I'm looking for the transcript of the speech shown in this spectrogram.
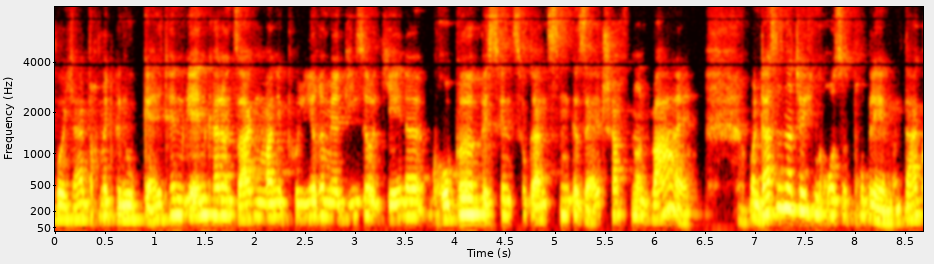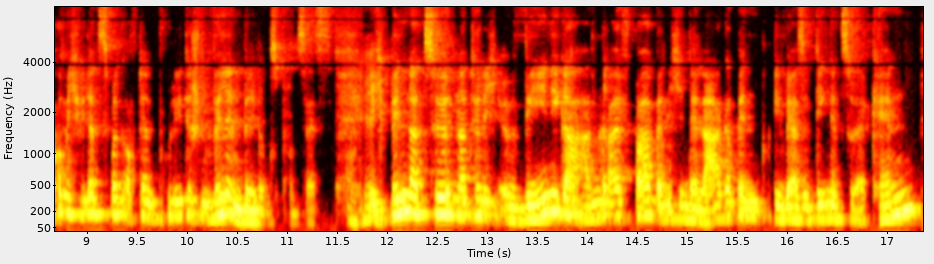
wo ich einfach mit genug Geld hingehen kann und sagen, manipuliere mir diese und jene Gruppe bis hin hin zu ganzen Gesellschaften und Wahlen. Und das ist natürlich ein großes Problem. Und da komme ich wieder zurück auf den politischen Willenbildungsprozess. Okay. Ich bin dazu natürlich weniger angreifbar, wenn ich in der Lage bin, diverse Dinge zu erkennen,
